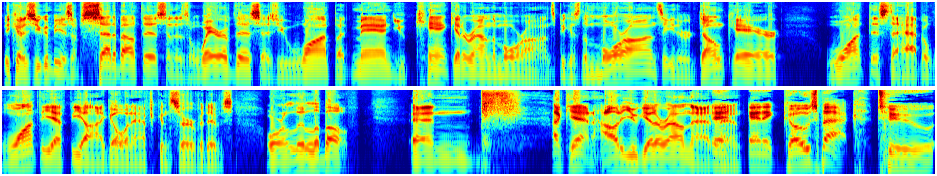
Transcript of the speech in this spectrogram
Because you can be as upset about this and as aware of this as you want, but man, you can't get around the morons because the morons either don't care, want this to happen, want the FBI going after conservatives, or a little of both. And again, how do you get around that, man? and, and it goes back to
